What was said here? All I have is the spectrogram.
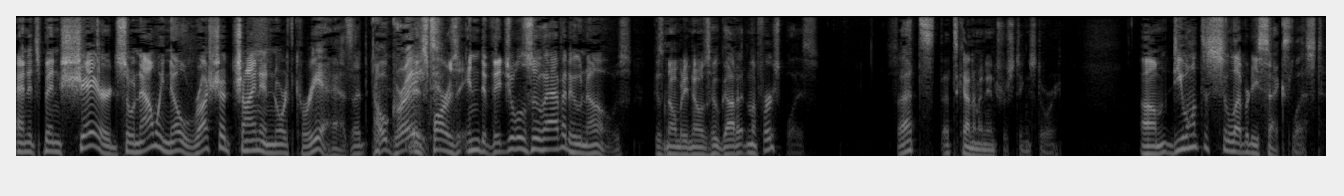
and it's been shared. So now we know Russia, China, and North Korea has it. Oh, great. As far as individuals who have it, who knows? Because nobody knows who got it in the first place. So that's that's kind of an interesting story. Um, do you want the celebrity sex list?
